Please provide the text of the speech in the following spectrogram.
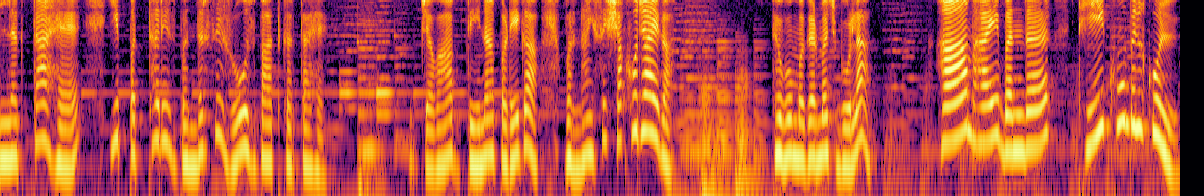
लगता है ये पत्थर इस बंदर से रोज बात करता है। जवाब देना पड़ेगा, वरना इसे शक हो जाएगा। तो वो मगरमच्छ बोला हाँ भाई बंदर, ठीक हूँ बिल्कुल।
